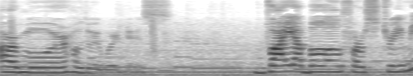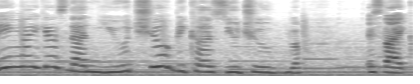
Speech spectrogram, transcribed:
are more how do I word this? Viable for streaming, I guess, than YouTube because YouTube is like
